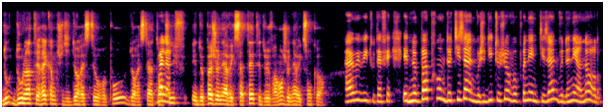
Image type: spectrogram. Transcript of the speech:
D'où l'intérêt, comme tu dis, de rester au repos, de rester attentif et de ne pas jeûner avec sa tête et de vraiment jeûner avec son corps. Ah oui, oui, tout à fait. Et de ne pas prendre de tisane. Moi, je dis toujours, vous prenez une tisane, vous donnez un ordre.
